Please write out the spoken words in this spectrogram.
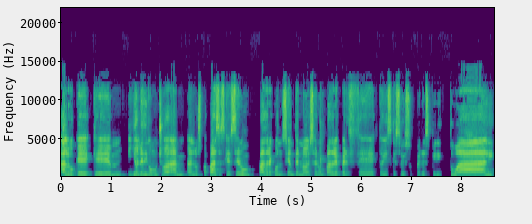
algo que, mm, yo le digo mucho a, los papás es que ser un padre consciente no es ser un padre perfecto y es que soy súper espiritual y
